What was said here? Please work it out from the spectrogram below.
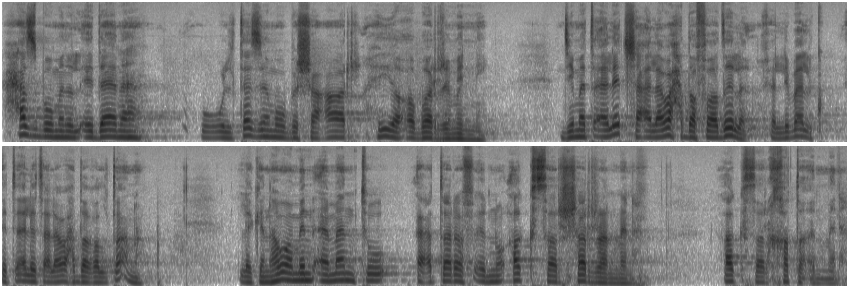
حاسبه من الإدانة والتزموا بشعار هي أبر مني. دي ما اتقالتش على واحدة فاضلة خلي بالكم اتقالت على واحدة غلطانة. لكن هو من أمانته اعترف أنه أكثر شرا منها أكثر خطأ منها.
